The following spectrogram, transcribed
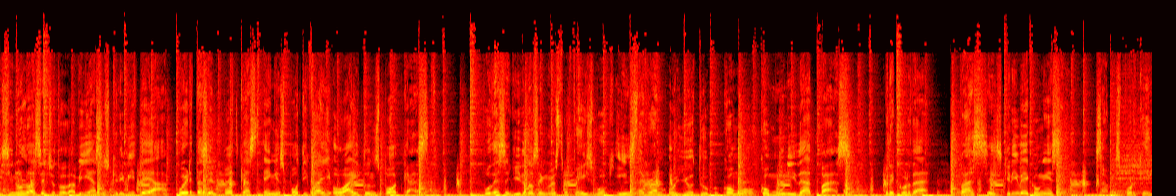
Y si no lo has hecho todavía, suscríbete a Puertas el Podcast en Spotify o iTunes Podcast. Puedes seguirnos en nuestro Facebook, Instagram o YouTube como Comunidad Paz. Recordad, Paz se escribe con S. ¿Sabes por qué?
